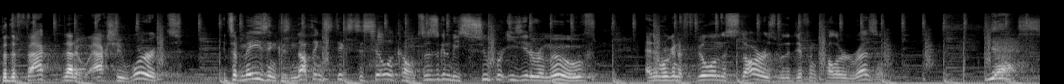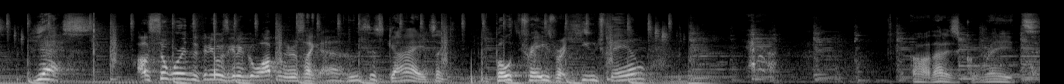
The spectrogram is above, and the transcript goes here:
but the fact that it actually worked, it's amazing because nothing sticks to silicone. So this is gonna be super easy to remove, and then we're gonna fill in the stars with a different colored resin. Yes, yes. I was so worried this video was gonna go up and they're just like, ah, who's this guy? It's like both trays were a huge fail. Yeah. Oh, that is great.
